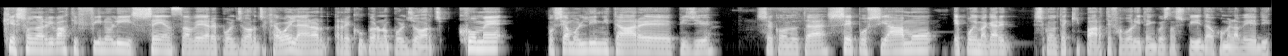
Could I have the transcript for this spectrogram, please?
che sono arrivati fino lì senza avere Paul George e Kawhi Leonard recuperano Paul George. Come possiamo limitare PG, secondo te? Se possiamo, e poi magari secondo te chi parte favorita in questa sfida o come la vedi?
